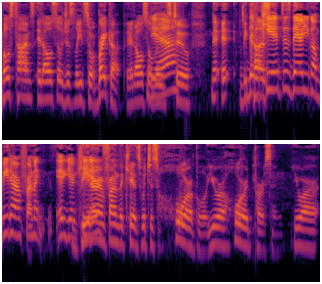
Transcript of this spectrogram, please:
Most times it also just leads to a breakup. It also Yeah. leads to, it, the kids is there. You're gonna beat her in front of your kids. beat her in front of the kids, which is horrible. You are a horrid person. You are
